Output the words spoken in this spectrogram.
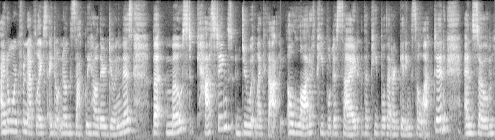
I don't work for Netflix. I don't know exactly how they're doing this, but most castings do it like that. A lot of people decide the people that are getting selected. And so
